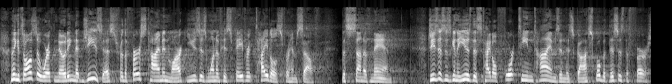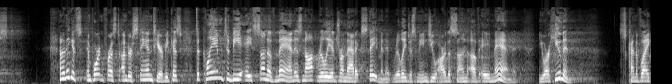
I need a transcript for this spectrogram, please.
I think it's also worth noting that Jesus, for the first time in Mark, uses one of his favorite titles for himself the Son of Man. Jesus is going to use this title 14 times in this gospel, but this is the first. And I think it's important for us to understand here because to claim to be a son of man is not really a dramatic statement. It really just means you are the son of a man. You are human. It's kind of like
